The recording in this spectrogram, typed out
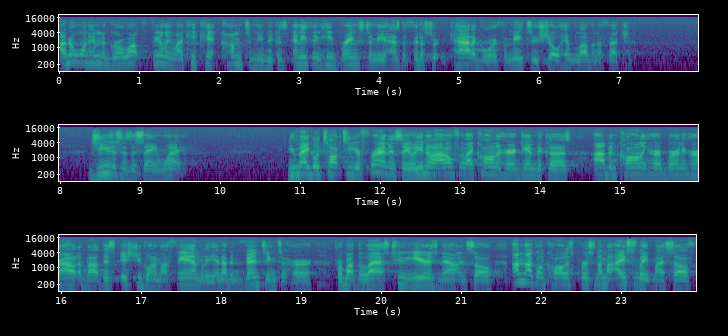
I don't want him to grow up feeling like he can't come to me because anything he brings to me has to fit a certain category for me to show him love and affection. Jesus is the same way. You may go talk to your friend and say, Well, you know, I don't feel like calling her again because I've been calling her, burning her out about this issue going in my family, and I've been venting to her for about the last two years now. And so I'm not going to call this person, I'm going to isolate myself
